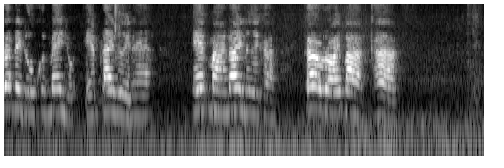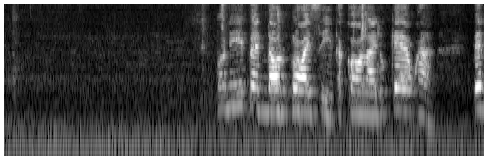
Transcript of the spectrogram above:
ท่านใดดูคุณแม่อยู่ F ได้เลยนะคะ F มาได้เลยค่ะ 900 บาทค่ะตัวนี้เป็นดอนกลอยสีตะกอลายลูกแก้วค่ะ เป็น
